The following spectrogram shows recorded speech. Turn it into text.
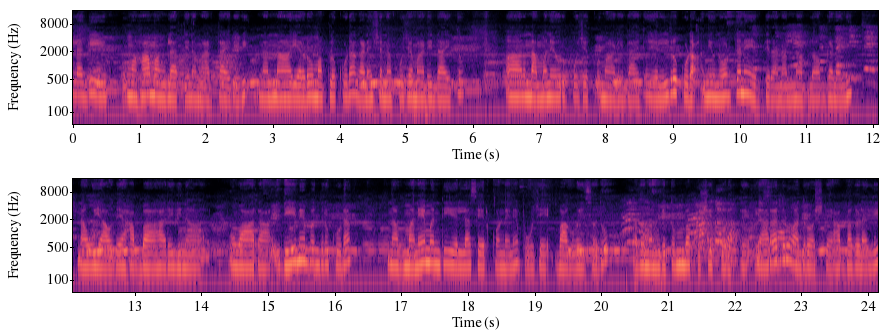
ಫೈನಲಾಗಿ ಮಹಾಮಂಗಳಾರತಿನ ಮಾಡ್ತಾ ಇದ್ದೀವಿ. ನನ್ನ ಎರಡು ಮಕ್ಕಳು ಕೂಡ ಗಣೇಶನ ಪೂಜೆ ಮಾಡಿದ್ದಾಯಿತು. ನಮ್ಮನೆಯವರು ಪೂಜೆ ಮಾಡಿದ್ದಾಯಿತು. ಎಲ್ಲರೂ ಕೂಡ ನೀವು ನೋಡ್ತಾನೆ ಇರ್ತೀರ ನನ್ನ ಬ್ಲಾಗ್ಗಳಲ್ಲಿ. ನಾವು ಯಾವುದೇ ಹಬ್ಬ, ಹರಿದಿನ, ವಾರ ಇದೇನೇ ಬಂದರೂ ಕೂಡ ನಾವು ಮನೆ ಮಂದಿ ಎಲ್ಲ ಸೇರಿಕೊಂಡೇ ಪೂಜೆ ಭಾಗವಹಿಸೋದು. ಅದು ನಮಗೆ ತುಂಬ ಖುಷಿ ಕೊಡುತ್ತೆ. ಯಾರಾದರೂ ಆದರೂ ಅಷ್ಟೇ ಹಬ್ಬಗಳಲ್ಲಿ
